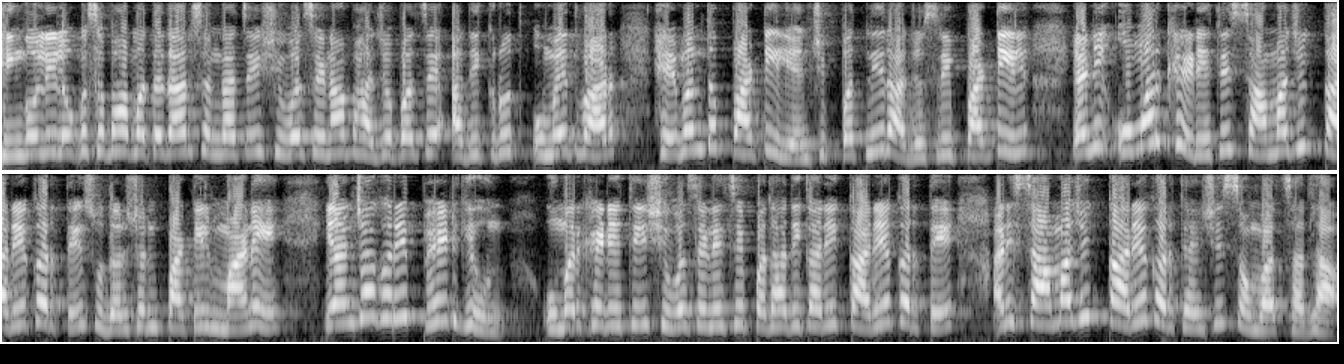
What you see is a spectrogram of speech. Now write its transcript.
हिंगोली लोकसभा मतदारसंघाचे शिवसेना भाजपचे अधिकृत उमेदवार हेमंत पाटील यांची पत्नी राजश्री पाटील यांनी उमरखेड येथे सामाजिक कार्यकर्ते सुदर्शन पाटील माने यांच्या घरी भेट घेऊन उमरखेड येथील शिवसेनेचे पदाधिकारी कार्यकर्ते आणि सामाजिक कार्यकर्त्यांशी संवाद साधला.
